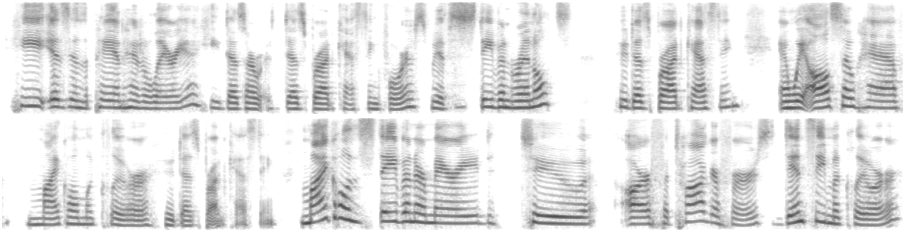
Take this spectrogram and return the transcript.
He is in the Panhandle area. He does our does broadcasting for us. We have Stephen Reynolds, who does broadcasting, and we also have Michael McClure, who does broadcasting. Michael and Stephen are married to our photographers, Dency McClure.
